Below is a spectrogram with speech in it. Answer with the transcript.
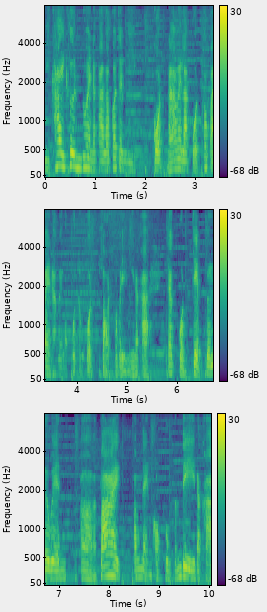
มีไข้ขึ้นด้วยนะคะ แล้วก็จะมีกดนะเวลากดเข้าไปนะเวลากดต้องกดสอดเข้าไปอย่างนี้นะคะ จะกดเจ็บบริเวณใต้ตำแหน่งของถุงน้ำดีนะคะ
